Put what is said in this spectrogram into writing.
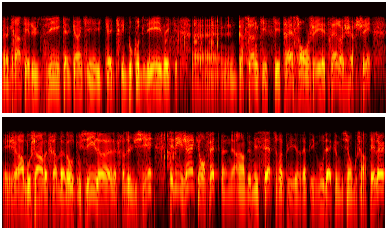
un grand érudit, quelqu'un qui, qui, a écrit beaucoup de livres et qui, euh, une personne qui, qui, est très songée et très recherchée. Et Gérard Bouchard, le frère de l'autre aussi, le frère de Lucien, c'est des gens qui ont fait en 2007, rappelez-vous, la commission Bouchard-Taylor,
